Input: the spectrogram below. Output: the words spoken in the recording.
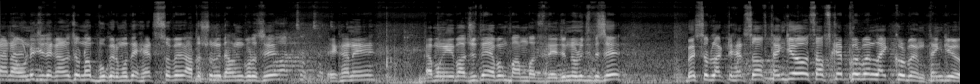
না না উনি জিতার কারণ হচ্ছে ওনার বুকের মধ্যে হেডসপের আদর্শ ধারণ করেছে। এখানে এবং এই বাজুতে এবং বাম বাজুতে, এই জন্য সে best of luck too hats off thank you subscribe করবেন লাইক করবেন। Thank you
